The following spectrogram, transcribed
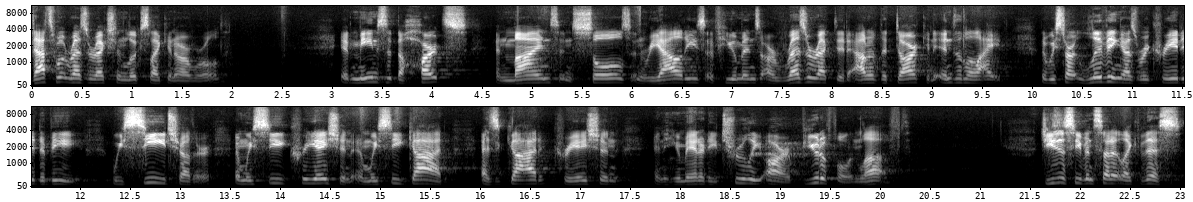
That's what resurrection looks like in our world. It means that the hearts and minds and souls and realities of humans are resurrected out of the dark and into the light, that we start living as we're created to be. We see each other and we see creation and we see God as God, creation, and humanity truly are beautiful and loved. Jesus even said it like this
